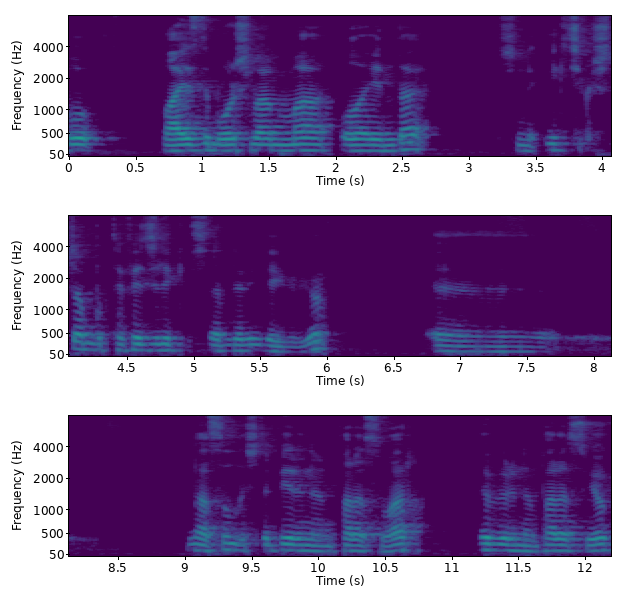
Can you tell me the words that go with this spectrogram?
bu faizli borçlanma olayında şimdi ilk çıkışta bu tefecilik işlemleriyle yürüyor. Eee, nasıl işte birinin parası var, öbürünün parası yok.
